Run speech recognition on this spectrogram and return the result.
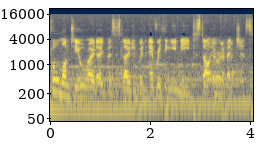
full Monty all-road Opus is loaded with everything you need to start your adventures.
